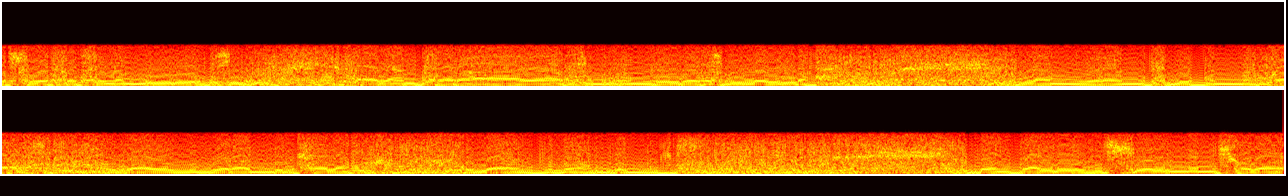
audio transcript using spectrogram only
Resulullah Aleyhisselam buyuruyor ki Elem tera ayatin umriletin leyle Lem yura mislihun nakat Kudaydı Rabbil felak Kudaydı Rabbil benzerleri hiç görülmemiş olan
